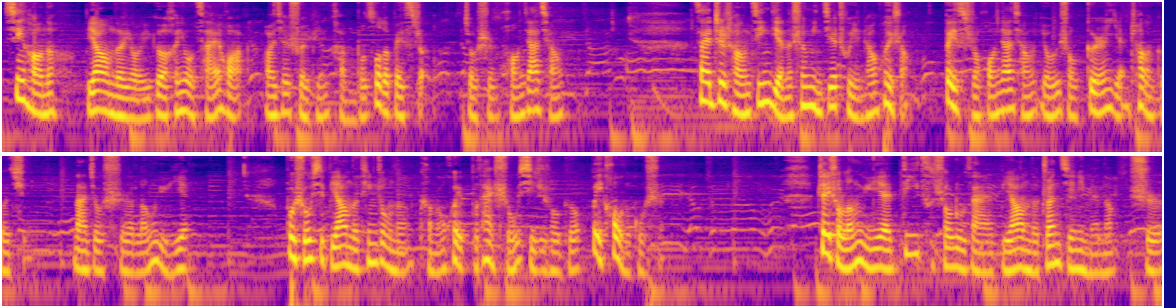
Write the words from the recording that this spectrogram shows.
幸好呢，Beyond 有一个很有才华而且水平很不错的贝斯手，就是黄家强。在这场经典的生命接触演唱会上，贝斯手黄家强有一首个人演唱的歌曲，那就是《冷雨夜》。不熟悉 Beyond 的听众呢，可能会不太熟悉这首歌背后的故事。这首《冷雨夜》第一次收录在 Beyond 的专辑里面呢，是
